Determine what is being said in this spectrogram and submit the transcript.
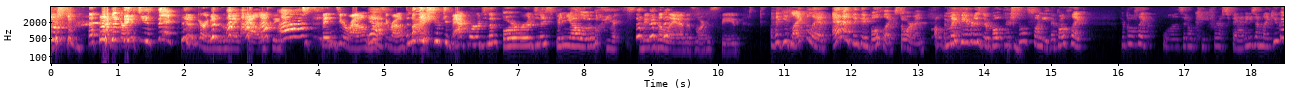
coaster that makes you sick. Guardians of the Galaxy just spins you around, Yeah. loops you around. And then they shoot you backwards and then forwards and they spin you all over the place. Maybe the land is more his speed. I think he'd like the land, and I think they both like Soarin'. Oh, And my favorite is they're both they're so funny. They're both like they're both like, well, is it okay for us fatties? I'm like, you guys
